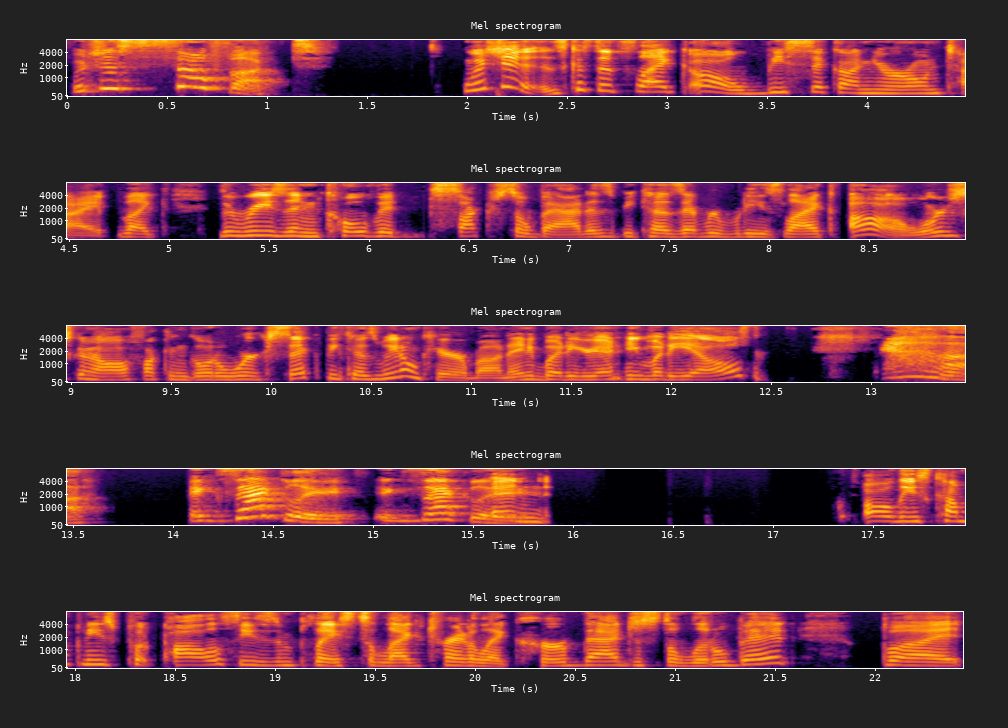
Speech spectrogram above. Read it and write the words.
which is so fucked. Which is because it's like, oh, be sick on your own type. Like the reason COVID sucked so bad is because everybody's like, oh, we're just gonna all fucking go to work sick because we don't care about anybody or anybody else. Yeah, exactly, exactly. And all these companies put policies in place to like try to like curb that just a little bit, but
